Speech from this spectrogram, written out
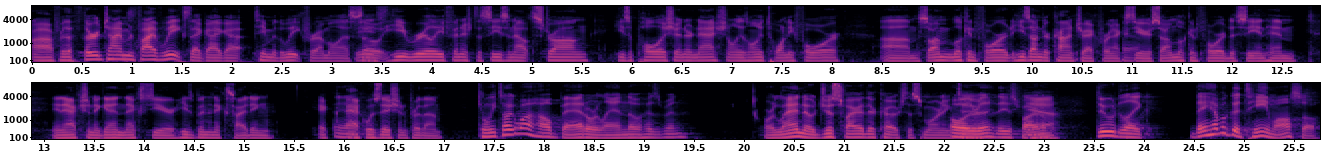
Uh, for the third time in five weeks, that guy got team of the week for MLS. So he really finished the season out strong. He's a Polish international. He's only 24. Um, so I'm looking forward. He's under contract for next Yeah. year, so I'm looking forward to seeing him in action again next year. He's been an exciting ac- Yeah. acquisition for them. Can we talk about how bad Orlando has been? Orlando just fired their coach this morning. Oh, too. really? They just fired Yeah. him, dude. Like they have a good team also.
